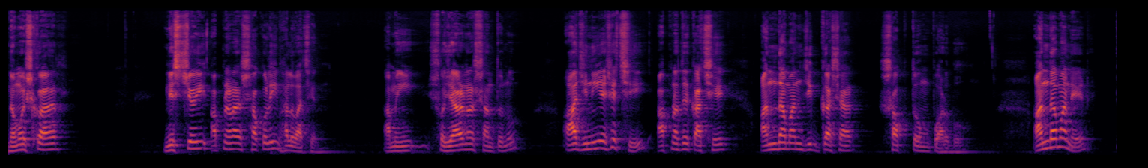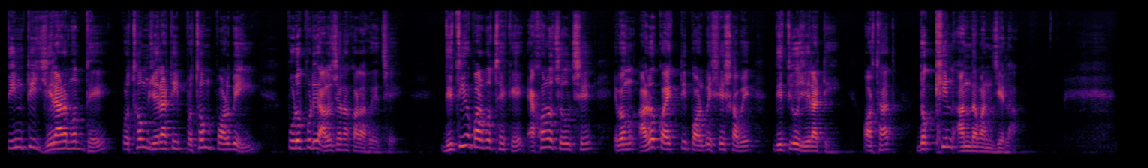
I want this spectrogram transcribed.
নমস্কার। নিশ্চয়ই আপনারা সকলেই ভালো আছেন। আমি সোজারানার শান্তনু। আজ নিয়ে এসেছি আপনাদের কাছে আন্দামান জিজ্ঞাসার সপ্তম পর্ব। আন্দামানের তিনটি জেলার মধ্যে প্রথম জেলাটি প্রথম পর্বেই পুরোপুরি আলোচনা করা হয়েছে। দ্বিতীয় পর্ব থেকে এখনও চলছে এবং আরও কয়েকটি পর্বে শেষ হবে দ্বিতীয় জেলাটি, অর্থাৎ দক্ষিণ আন্দামান জেলা।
